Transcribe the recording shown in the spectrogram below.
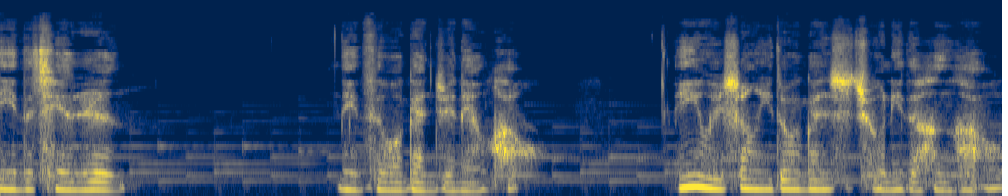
你的前任，你自我感觉良好，你以为上一段关系处理的很好，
